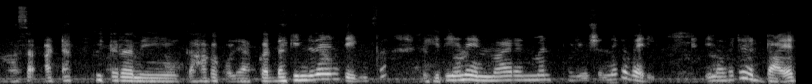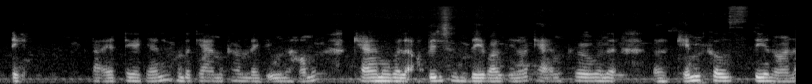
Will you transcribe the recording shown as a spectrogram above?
මාස අටක් විතර මේ ගහක කොලයක්වත් දකිින්ටනෑන් තිංස මෙහි තියෙන එන්වරන්මන් පොලියෂන් එක වැඩි. ඉළඟට ඩයට් එක. ඩයට් එක ගැන හොඳ කෑමකන්න නැති වුණ හම කෑමවල අපිරිසිදු දේවල් තියෙන කෑම්කවල කෙමිකල්ස් තියෙනවාන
